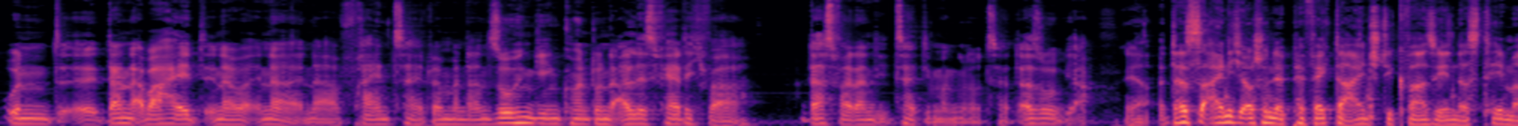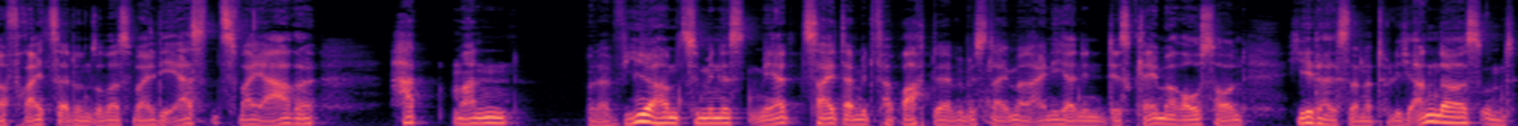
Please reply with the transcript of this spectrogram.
und äh, dann aber halt in einer, in, einer, in einer freien Zeit, wenn man dann so hingehen konnte und alles fertig war. Das war dann die Zeit, die man genutzt hat. Also ja. Ja, das ist eigentlich auch schon der perfekte Einstieg quasi in das Thema Freizeit und sowas, weil die ersten zwei Jahre hat man oder wir haben zumindest mehr Zeit damit verbracht. Wir müssen da immer eigentlich an den Disclaimer raushauen. Jeder ist dann natürlich anders und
